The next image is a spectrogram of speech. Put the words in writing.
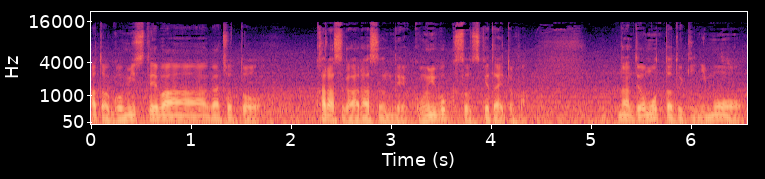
あとはゴミ捨て場がちょっとカラスが荒らすんでゴミボックスをつけたいとかなんて思った時にも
